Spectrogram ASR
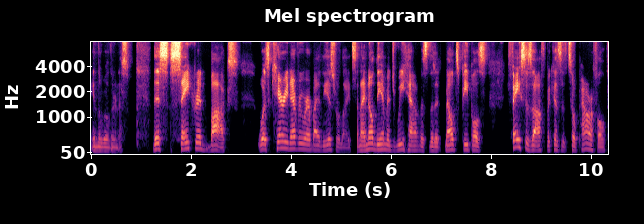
in the wilderness. This sacred box was carried everywhere by the Israelites. And I know the image we have is that it melts people's faces off because it's so powerful.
